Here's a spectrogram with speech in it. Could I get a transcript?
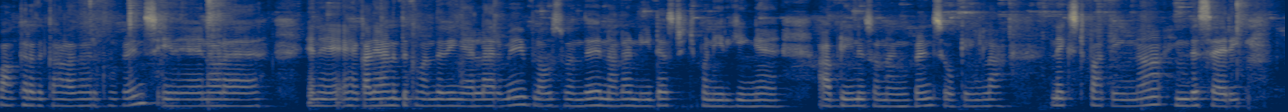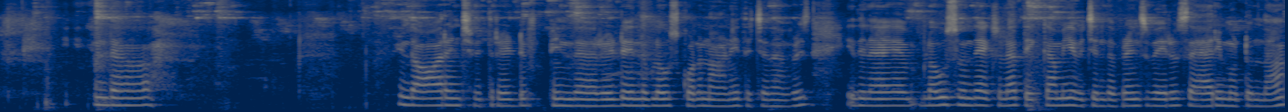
பார்க்குறதுக்கு அழகாக இருக்கும் ஃப்ரெண்ட்ஸ் இது என்னோடய என்னை என் கல்யாணத்துக்கு வந்தவங்க எல்லாருமே ப்ளவுஸ் வந்து நல்லா நீட்டாக ஸ்டிச் பண்ணியிருக்கீங்க அப்படின்னு சொன்னாங்க ஃப்ரெண்ட்ஸ் ஓகேங்களா நெக்ஸ்ட் பார்த்தீங்கன்னா இந்த சேரீ இந்த இந்த ஆரஞ்சு வித் ரெட்டு இந்த ரெட்டு இந்த ப்ளவுஸ் கூட நானே தைச்சதான் ஃப்ரெண்ட்ஸ் இதில் ப்ளவுஸ் வந்து ஆக்சுவலாக தைக்காமையே வச்சுருந்தேன் ஃப்ரெண்ட்ஸ் வெறும் சேரீ மட்டும்தான்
